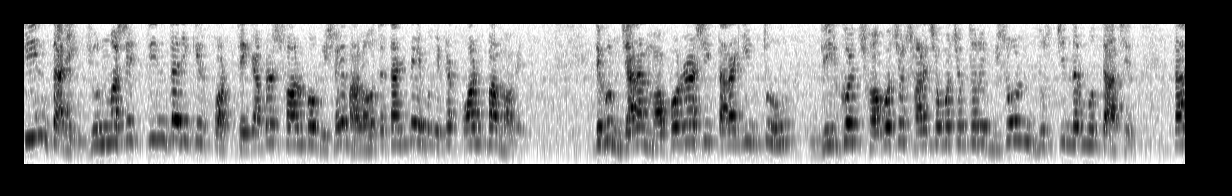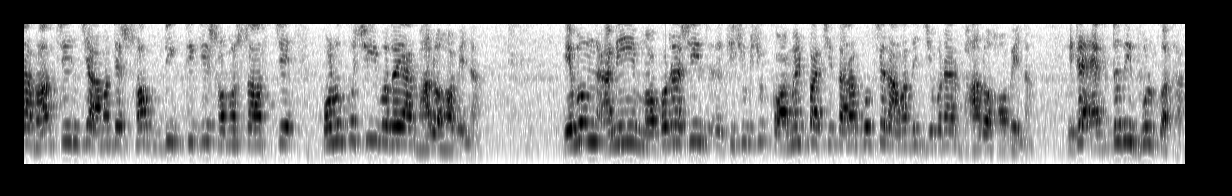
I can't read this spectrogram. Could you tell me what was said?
তিন তারিখ, জুন মাসের তিন তারিখের পর থেকে আপনার সর্ব বিষয়ে ভালো হতে থাকবে এবং এটা কনফার্ম হবে। দেখুন, যারা মকর রাশি, তারা কিন্তু দীর্ঘ ছ বছর, সাড়ে ছ বছর ধরে ভীষণ দুশ্চিন্তার মধ্যে আছেন। তারা ভাবছেন যে আমাদের সব দিক থেকে সমস্যা আসছে, কোনো কিছুই বোধহয় আর ভালো হবে না। এবং আমি মকর রাশির কিছু কিছু কমেন্ট পাচ্ছি, তারা বলছেন আমাদের জীবনে আর ভালো হবে না। এটা একদমই ভুল কথা।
